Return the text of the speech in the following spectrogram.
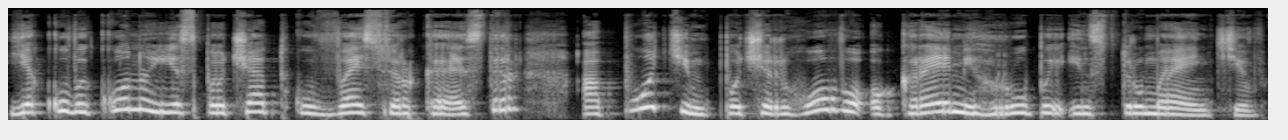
яку виконує спочатку весь оркестр, а потім почергово окремі групи інструментів.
